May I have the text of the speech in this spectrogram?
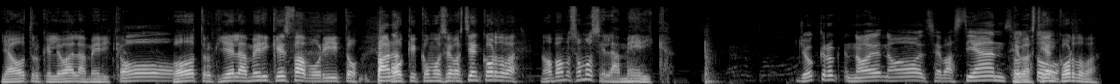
Ya otro que le va al América. Otro que ya el América es favorito. O que como Sebastián Córdoba. No, vamos, somos el América. Yo creo que. No, no, Sebastián. tonto. Sebastián Córdoba.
